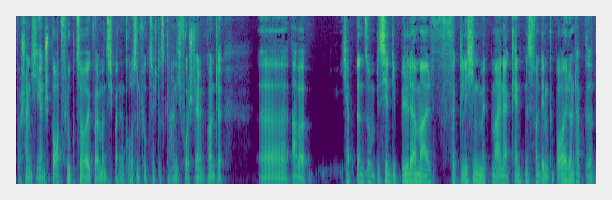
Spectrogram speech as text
wahrscheinlich eher ein Sportflugzeug, weil man sich bei einem großen Flugzeug das gar nicht vorstellen konnte. Äh, aber ich habe dann so ein bisschen die Bilder mal verglichen mit meiner Kenntnis von dem Gebäude und habe gesagt,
